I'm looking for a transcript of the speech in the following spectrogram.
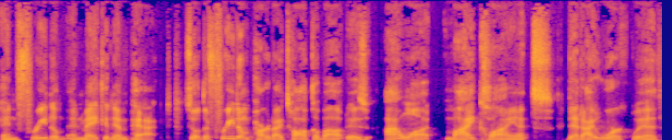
and freedom and make an impact. So the freedom part I talk about is I want my clients that I work with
